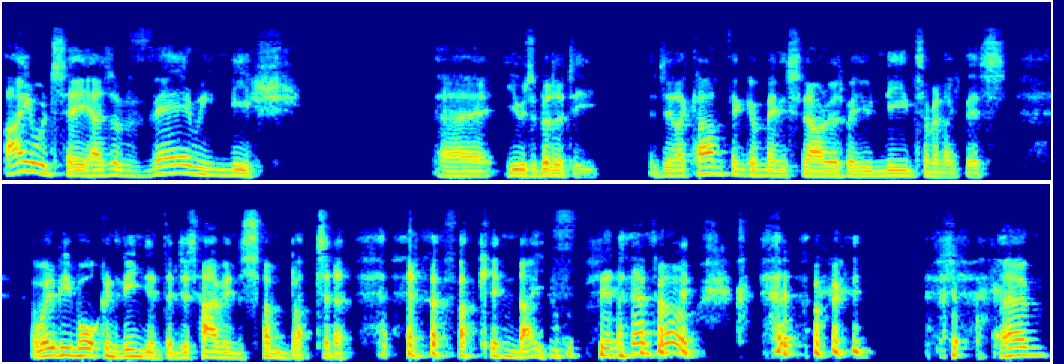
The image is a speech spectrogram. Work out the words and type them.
I would say has a very niche uh, usability. As in, I can't think of many scenarios where you need something like this. And would it be more convenient than just having some butter and a fucking knife? no. um,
